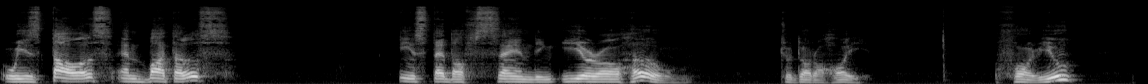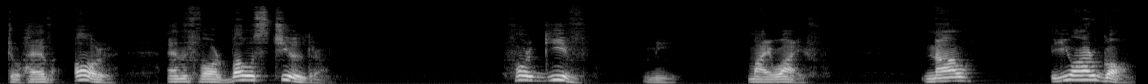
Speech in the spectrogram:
with towels and bottles, instead of sending euro home to Dorohoi. For you to have all, and for both children. Forgive me, my wife. Now you are gone.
